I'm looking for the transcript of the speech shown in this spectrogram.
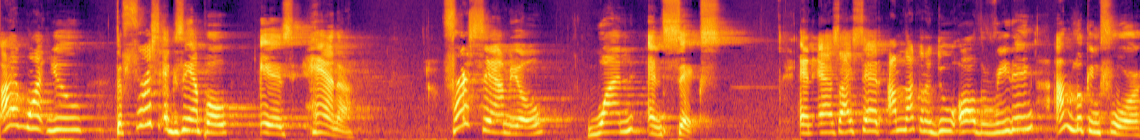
I want you, the first example is Hannah. 1 Samuel 1 and 6. And as I said, I'm not going to do all the reading. I'm looking for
